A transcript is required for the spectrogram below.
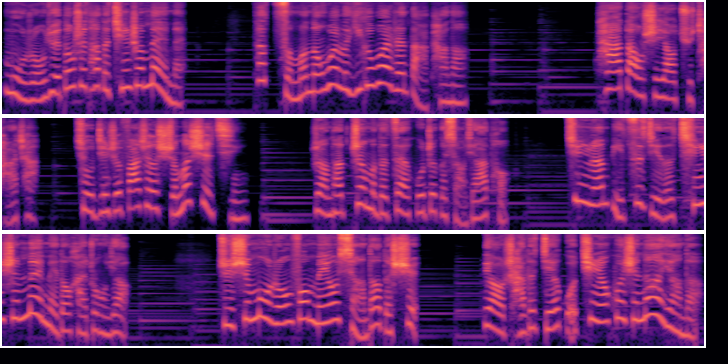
慕容月都是他的亲生妹妹，他怎么能为了一个外人打他呢？他倒是要去查查，究竟是发生了什么事情，让他这么的在乎这个小丫头。竟然比自己的亲生妹妹都还重要，只是慕容峰没有想到的是，调查的结果竟然会是那样的，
